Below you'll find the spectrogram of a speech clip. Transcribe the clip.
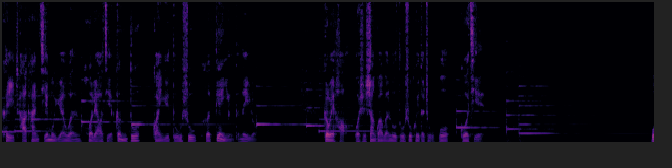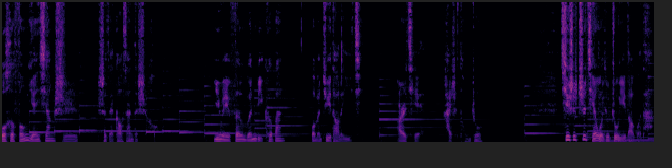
可以查看节目原文或了解更多关于读书和电影的内容。各位好，我是上官文录读书会的主播郭杰。我和冯岩相识是在高三的时候，因为分文理科班，我们聚到了一起，而且。还是同桌。其实之前我就注意到过他，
